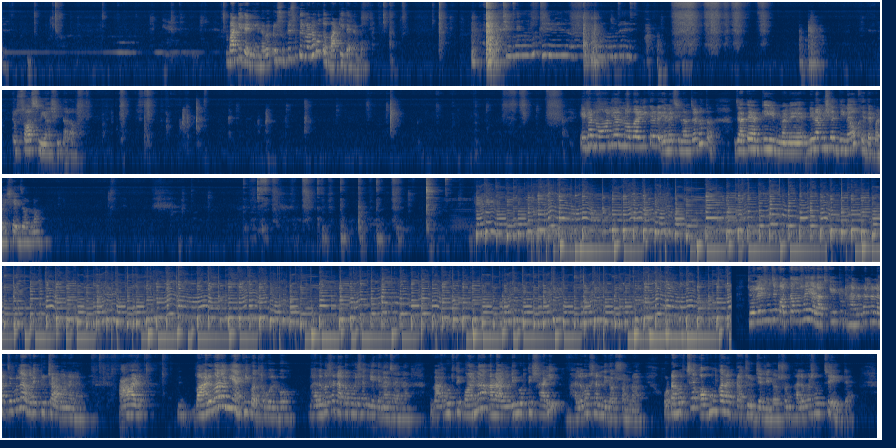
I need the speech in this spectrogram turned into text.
বাটিতে নিয়ে নেব। একটু সুপি সুপি বানাবো তো বাটিতে নেব। একটু সস নিয়ে আসি, দাঁড়াও। এটা নো অনিয়ন নো গার্লিকের এনেছিলাম, জানো তো? যাতে আর কি মানে নিরামিষের দিনেও খেতে পারি সেই জন্য বলে আবার একটু চা বানালাম। আর বারবার আমি একই কথা বলব, ভালোবাসা টাকা পয়সা দিয়ে কেনা যায় না। গা ভর্তি গয়না আর আলমারি ভর্তি শাড়ি ভালোবাসার নিদর্শন নয়। ওটা হচ্ছে অহংকার আর প্রাচুর্যের নিদর্শন, ভালোবাসা হচ্ছে এইটা।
